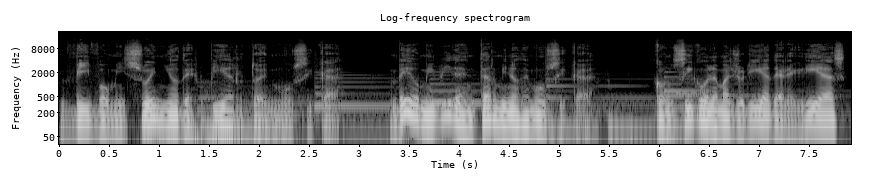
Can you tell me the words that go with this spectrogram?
Vivo mi sueño despierto en música. Veo mi vida en términos de música. Consigo la mayoría de alegrías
